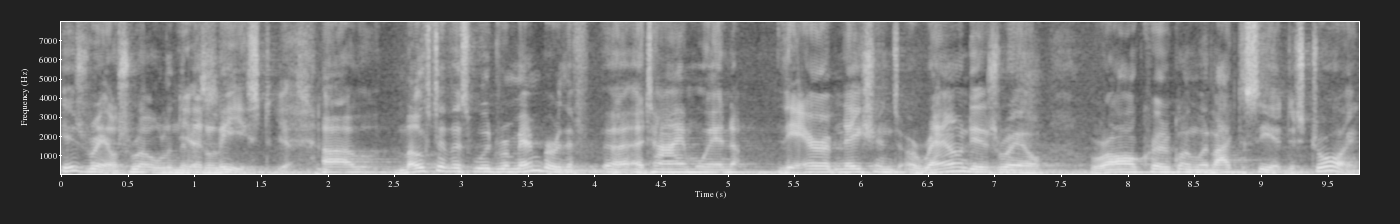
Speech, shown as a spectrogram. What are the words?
Israel's role in the Yes. Middle East. Yes. Uh, most of us would remember the, uh, a time when the Arab nations around Israel were all critical and would like to see it destroyed.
